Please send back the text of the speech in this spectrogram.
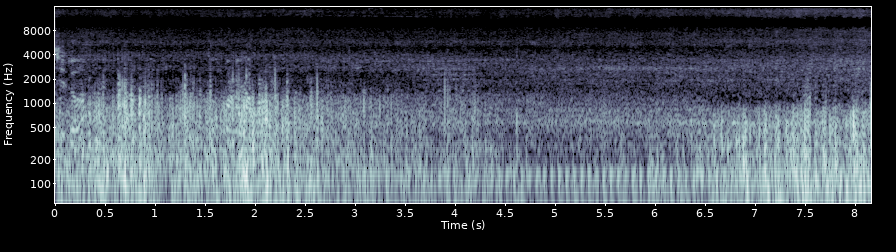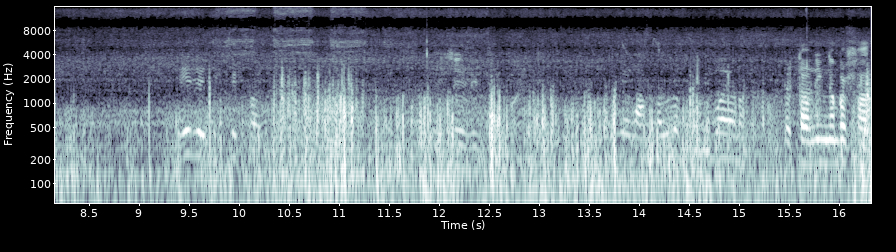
ছিল। এই যে জিগজ্যাগ পয়েন্ট সেই জিগজ্যাগ পয়েন্ট এই যে রাস্তাগুলো খুবই ভয়ানক টার্নিং নাম্বার সাত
